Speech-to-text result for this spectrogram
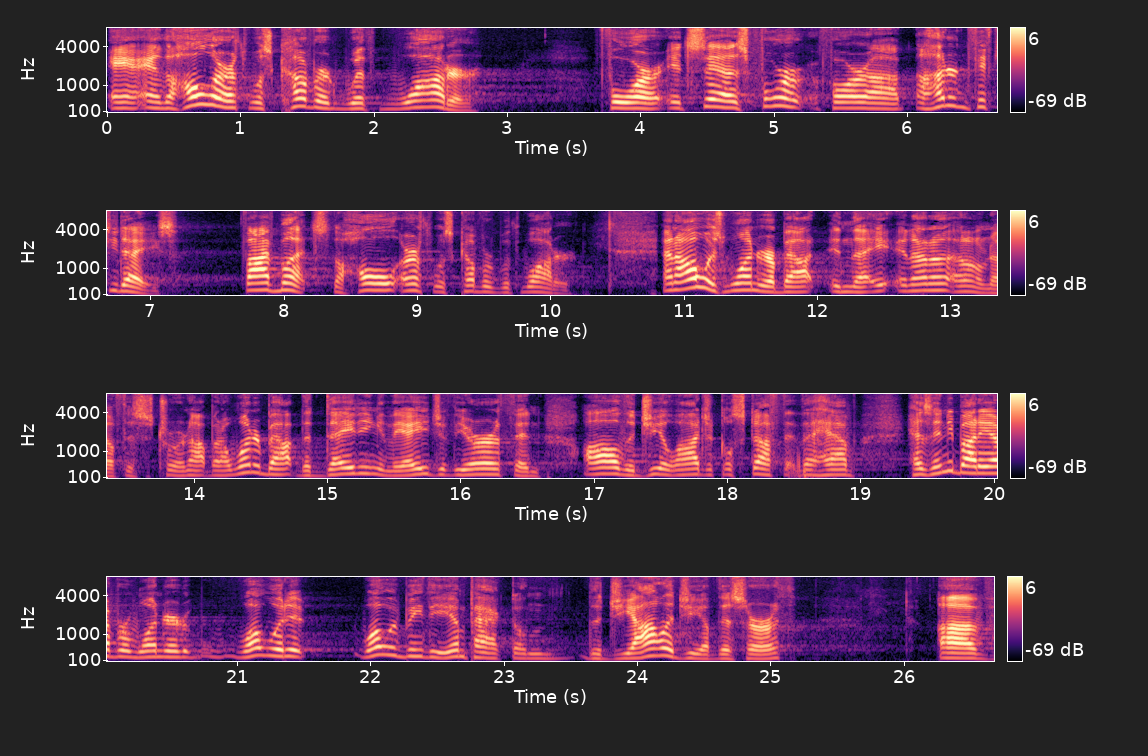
And, and the whole earth was covered with water for, it says, for, for uh, 150 days, five months, the whole earth was covered with water. And I always wonder about in the and I don't, I don't know if this is true or not, but I wonder about the dating and the age of the earth and all the geological stuff that they have. Has anybody ever wondered what would it what would be the impact on the geology of this earth of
